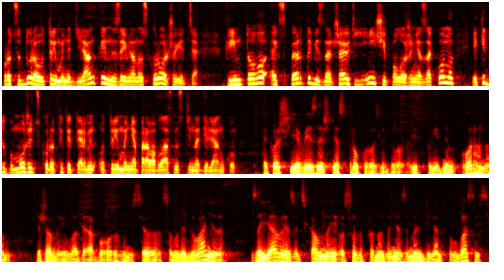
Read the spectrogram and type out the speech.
процедура отримання ділянки незрівняно скорочується. Крім того, експерти відзначають й інші положення закону, які допоможуть скоротити термін отримання права власності на ділянку. Також є визначення строку розгляду відповідним органом державної влади або органом місцевого самоврядування заяви зацікавленої особи про надання земельної ділянки у власність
